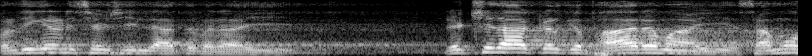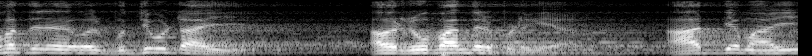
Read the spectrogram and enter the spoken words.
പ്രതികരണശേഷിയില്ലാത്തവരായി രക്ഷിതാക്കൾക്ക് ഭാരമായി സമൂഹത്തിന് ഒരു ബുദ്ധിമുട്ടായി അവർ രൂപാന്തരപ്പെടുകയാണ്. ആദ്യമായി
